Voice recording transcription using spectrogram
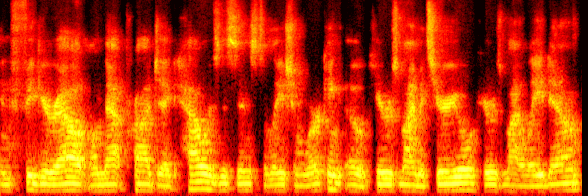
and figure out on that project how is this installation working? Oh here's my material here's my laydown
